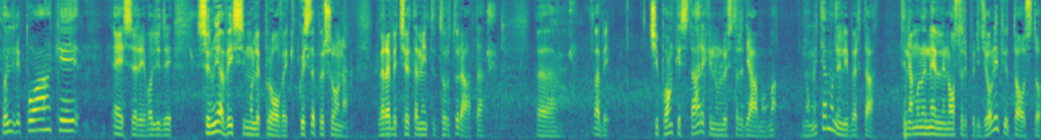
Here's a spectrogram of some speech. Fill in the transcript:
Voglio dire, può anche essere, voglio dire, se noi avessimo le prove che questa persona verrebbe certamente torturata, eh, vabbè, ci può anche stare che non lo estradiamo, ma non mettiamolo in libertà, teniamolo nelle nostre prigioni piuttosto,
